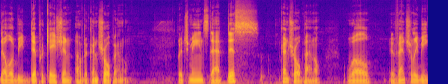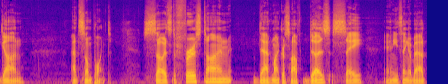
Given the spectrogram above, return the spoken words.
there will be deprecation of the control panel, which means that this control panel will eventually be gone at some point. So it's the first time that Microsoft does say anything about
